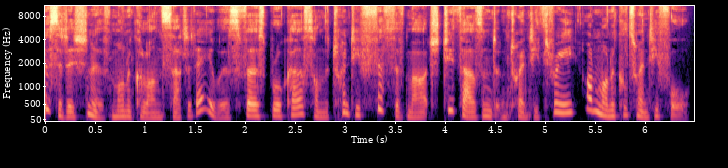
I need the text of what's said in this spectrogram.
This edition of Monocle on Saturday was first broadcast on the 25th of March 2023 on Monocle 24.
